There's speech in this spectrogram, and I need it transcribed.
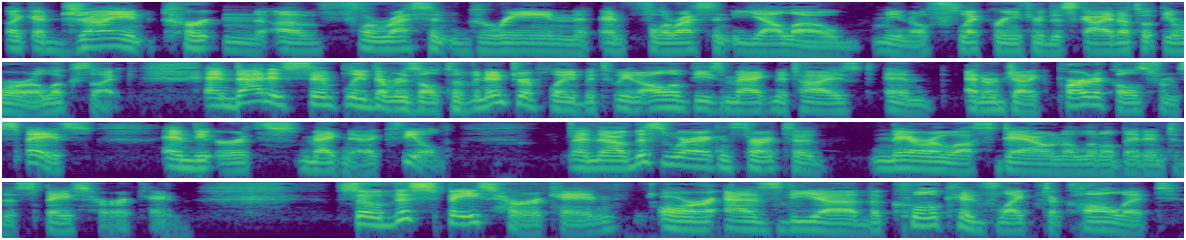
like a giant curtain of fluorescent green and fluorescent yellow, you know, flickering through the sky, that's what the aurora looks like. And that is simply the result of an interplay between all of these magnetized and energetic particles from space and the Earth's magnetic field. And now this is where I can start to narrow us down a little bit into the space hurricane. So this space hurricane, or as the uh, the cool kids like to call it,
